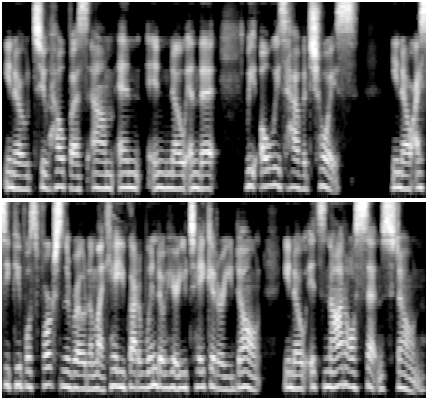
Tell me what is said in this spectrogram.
you know to help us. Um and and know and that we always have a choice. You know i see people's forks in the road. I'm like hey you've got a window here. You take it or you don't. You know it's not all set in stone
